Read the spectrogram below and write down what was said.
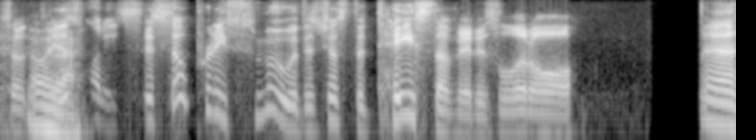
So Oh, this yeah. one is it's still pretty smooth. It's just the taste of it is a little. Eh.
